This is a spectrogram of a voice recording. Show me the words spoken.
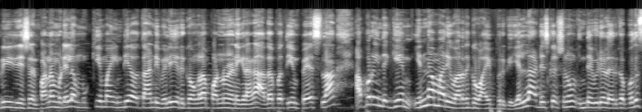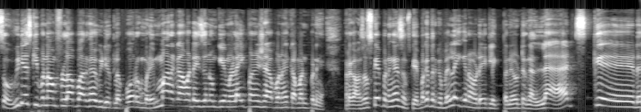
ப்ரீ ரிஜிஸ்ட்ரேஷன் பண்ண முடியல. முக்கியமாக இந்தியாவை தாண்டி வெளியே இருக்கவங்களாம் பண்ணணும்னு நினைக்கிறாங்க. அதை பற்றியும் பேசலாம். அப்புறம் இந்த கேம் என்ன மாதிரி வரதுக்கு வாய்ப்பு இருக்குது எல்லா டிஸ்கஷனும் இந்த வீடியோவில் இருக்க போது. ஸோ வீடியோ ஸ்கிப் பண்ணாம ஃபுல்லாக பாருங்க. வீடியோக்குள்ள போகிற முடியும் மறக்காம டைசனும் கேம் லைக் பண்ணி ஷேர் பண்ணுங்க கமெண்ட் பண்ணுங்க. மறக்காம சப்ஸ்கிரைப் பண்ணுங்க. சப்ஸ்கிரைப் பக்கத்துல இருக்க பெல் ஐக்கனை அப்படியே கிளிக் பண்ணி விட்டுருங்க. Let's get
